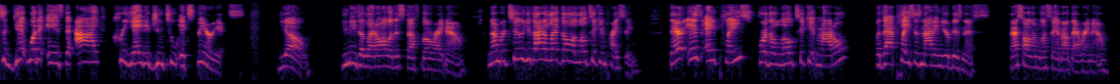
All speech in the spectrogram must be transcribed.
to get what it is that I created you to experience. Yo, you need to let all of this stuff go right now. Number two, you got to let go of low ticket pricing. There is a place for the low ticket model, but that place is not in your business. That's all I'm going to say about that right now.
